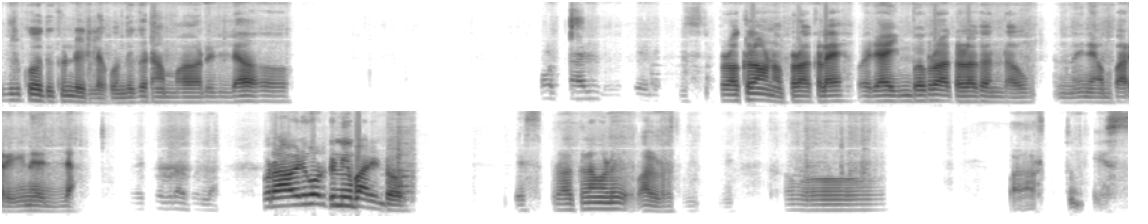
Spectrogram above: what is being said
ഇതിൽ കൊതുകുണ്ടില്ല കൊതുക് ഇടാൻ പാടില്ല. പ്രാക്കളാണോ പ്രാക്കളെ? ഒരു അമ്പത് പ്രാക്കളൊക്കെ ഉണ്ടാവും എന്ന് ഞാൻ പറയുന്നില്ല. പ്രാവിന് കൊടുക്കണേ പറയണ്ടോ യെസ് പ്രാക്കൾ നമ്മൾ വളർത്തും. ഓ, വളർത്തും. യെസ്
